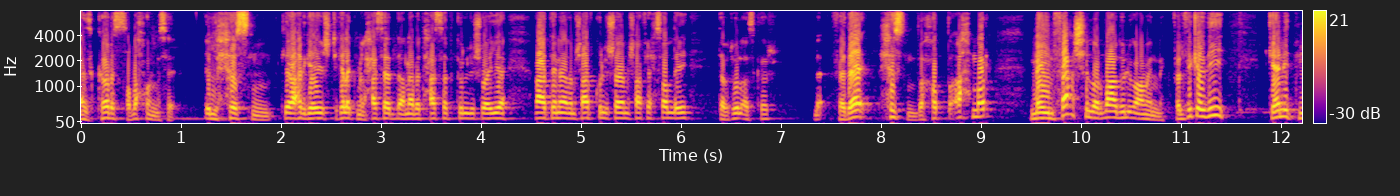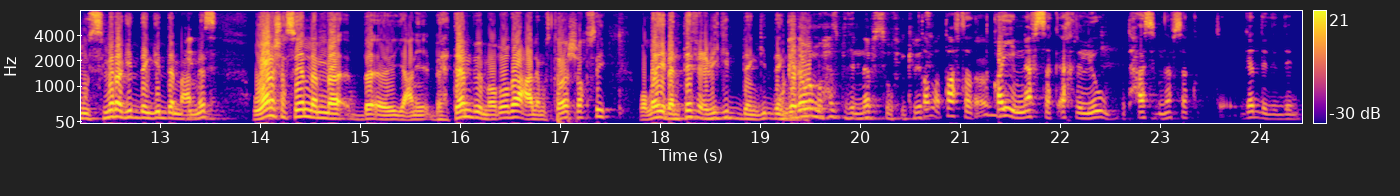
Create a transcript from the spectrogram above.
أذكار الصباح والمساء. الحصن. تلاقي واحد جاي يشتكي لك من الحسد. أنا بتحسد كل شوية. تاني أنا مش عارف كل شوية مش عارف يحصل لي إيه. أنت بتقول أذكار. لا. فده حصن. ده خط أحمر. ما ينفعش الأربعة دول يقعوا منك. فالفكرة دي كانت مثمرة جدا جدا مع الناس. وأنا شخصيا لما ب يعني بهتم بالموضوع ده على مستوى الشخصي والله بنتفع بيه جدا جدا جدا. وجدول محاسبة النفس وفكرتها. طبعا تعرف تقيم نفسك آخر اليوم وتحاسب نفسك وتجدد الدنيا.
